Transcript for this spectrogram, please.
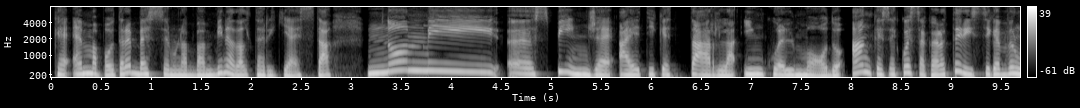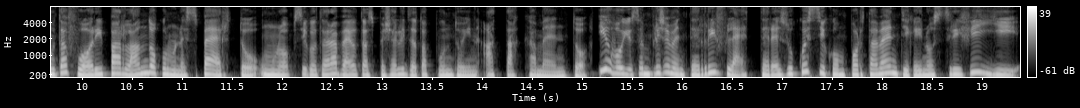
che Emma potrebbe essere una bambina ad alta richiesta non mi eh, spinge a etichettarla in quel modo, anche se questa caratteristica è venuta fuori parlando con un esperto, uno psicoterapeuta specializzato appunto in attaccamento. Io voglio semplicemente riflettere su questi comportamenti che i nostri figli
